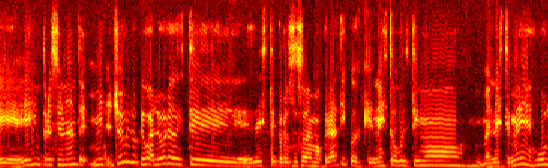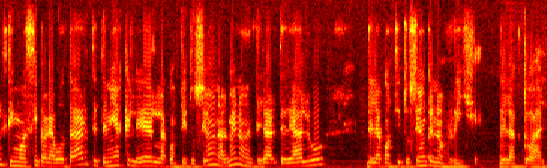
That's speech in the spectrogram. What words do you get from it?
Eh, es impresionante. Mire, yo lo que valoro de este, de este proceso democrático es que en estos últimos, en este mes último, así para votar, te tenías que leer la Constitución, al menos enterarte de algo de la Constitución que nos rige, de la actual,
